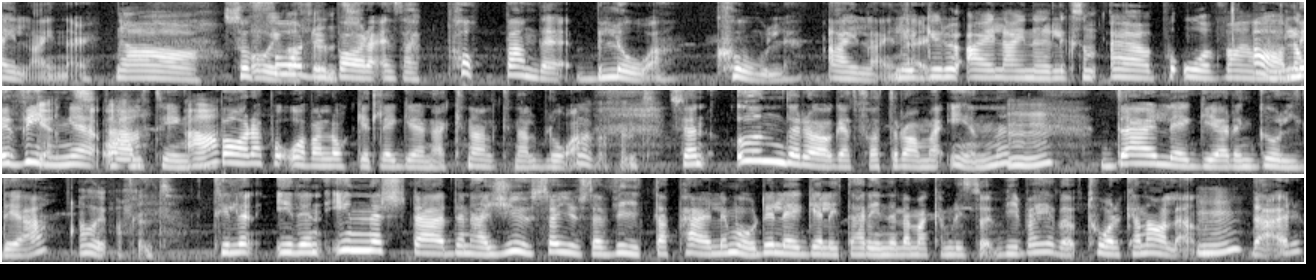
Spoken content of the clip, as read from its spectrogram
eyeliner. Ja, Så oj, får du bara en så här poppande blå, cool eyeliner. Lägger du eyeliner liksom ö på ovan Ja, locket? med vinge och Ja. allting. Ja. Bara på ovanlocket lägger jag den här knall, knallblå. Oj, vad fint. Sen under ögat för att rama in, Mm. där lägger jag den guldiga. Oj, vad fint. Till den, I den innersta, den här ljusa, ljusa vita pärlemor, det lägger jag lite här inne där man kan bli så, vi- vad heter det, tårkanalen. Mm. Där.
